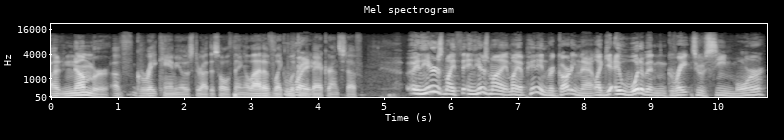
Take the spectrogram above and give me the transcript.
a number of great cameos throughout this whole thing. A lot of like look in the background stuff. and here's my th- and here's my my opinion regarding that. Like, yeah, it would have been great to have seen more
